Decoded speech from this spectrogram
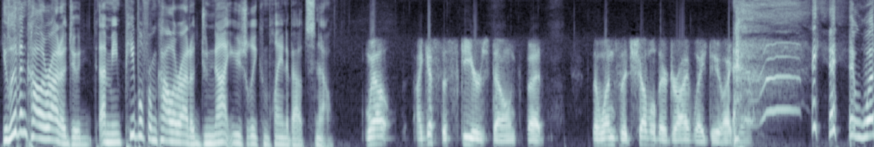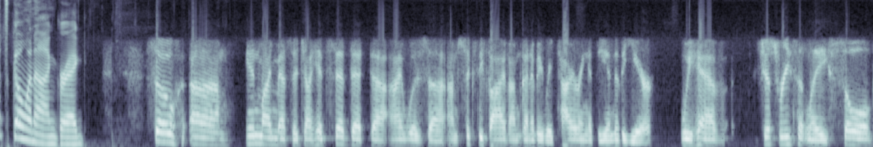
You live in Colorado, dude. I mean, people from Colorado do not usually complain about snow. Well, I guess the skiers don't, but the ones that shovel their driveway do, I guess. What's going on, Greg? So, um, in my message, I had said that uh, I was uh, I'm 65. I'm going to be retiring at the end of the year. We have just recently sold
